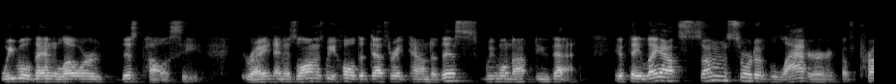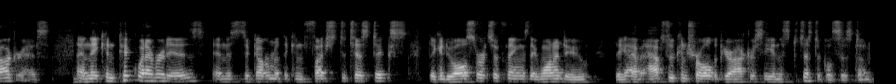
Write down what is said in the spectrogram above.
we will then lower this policy, right? And as long as we hold the death rate down to this, we will not do that. If they lay out some sort of ladder of progress and they can pick whatever it is, and this is a government that can fudge statistics, they can do all sorts of things they want to do, they have absolute control of the bureaucracy and the statistical system.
